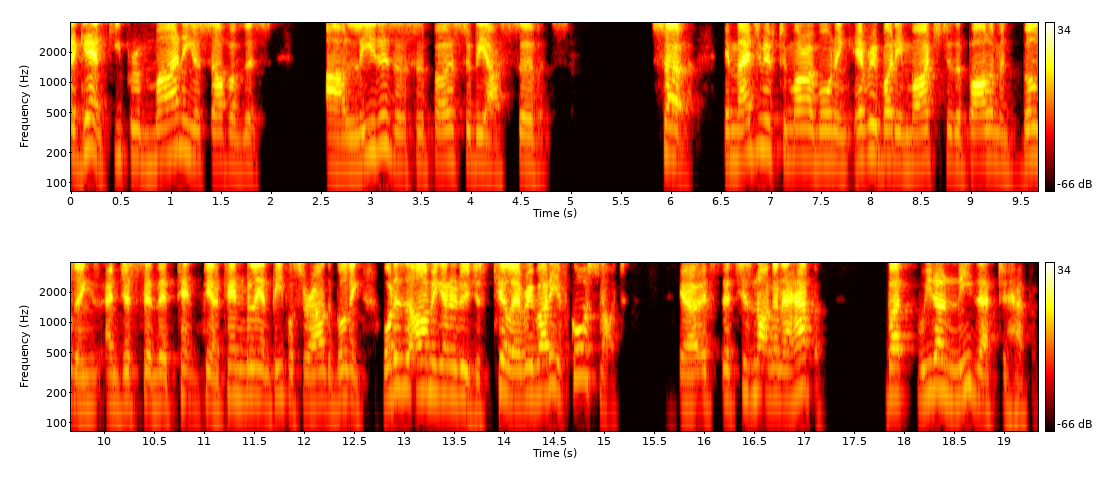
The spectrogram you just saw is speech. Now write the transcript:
again, keep reminding yourself of this. Our leaders are supposed to be our servants. So imagine if tomorrow morning everybody marched to the parliament buildings and just said that 10, you know, 10 million people surround the building. What is the army going to do? Just kill everybody? Of course not. You know, it's, it's just not going to happen. But we don't need that to happen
